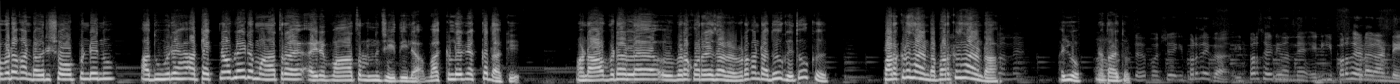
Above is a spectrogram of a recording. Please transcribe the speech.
അവിടെ കണ്ടോ? ഒരു ഷോപ്പ് ഉണ്ടായിരുന്നു ആ ദൂരെ ആ ടെക്നോബ്ലൈഡ് മാത്രം അതിന് മാത്രം ഒന്നും ചെയ്തില്ല. ബാക്കിയുള്ളതിനൊക്കെ താക്കി അവിടെ ഉള്ള ഇവിടെ കുറെ സാധനം ഇവിടെ കണ്ടോ? അത് നോക്ക് ഇത് നോക്ക്. പറക്കുന്ന സാധനം പറക്കണ സാധനം അയ്യോ ഞാൻ താഴ്ത്തു. പക്ഷേ ഇപ്പുറത്തേക്കാ. ഇപ്പുറ സൈഡിൽ വന്നേ. എനിക്ക് ഇപ്പുറ സൈഡാ കണ്ടേ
